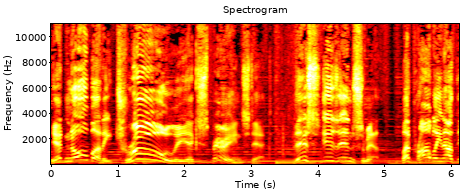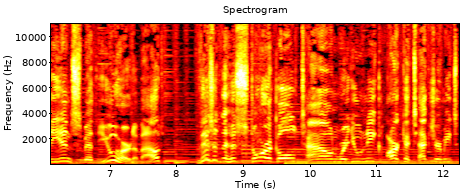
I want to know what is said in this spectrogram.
yet nobody truly experienced it. This is Innsmouth, but probably not the Innsmouth you heard about. Visit the historic old town where unique architecture meets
